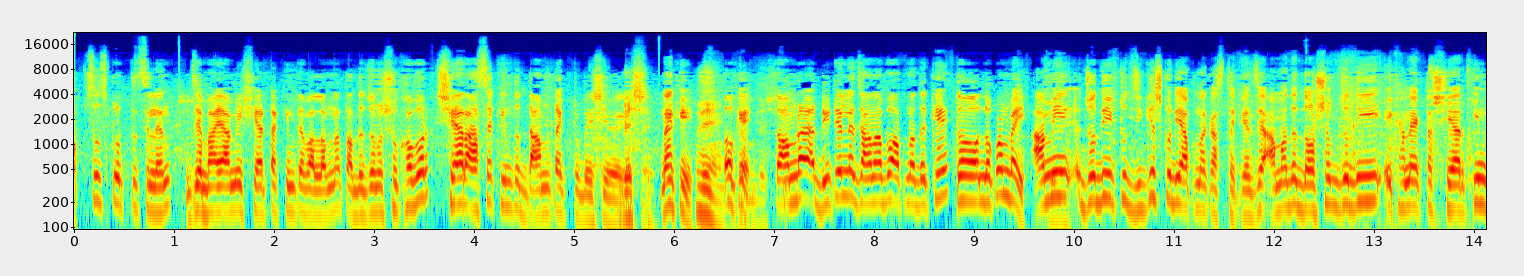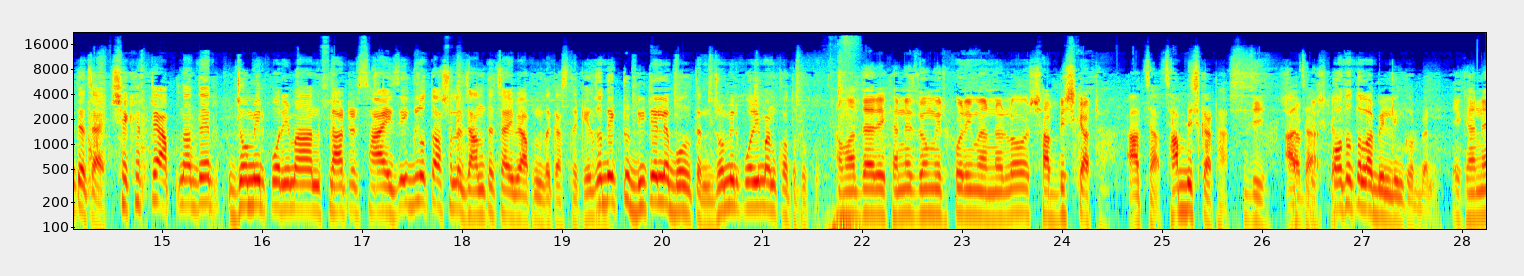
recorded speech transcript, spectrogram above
আফসোস করতেছিলেন যে ভাই আমি শেয়ারটা কিনতে পারলাম না তাদের জন্য সুখবর শেয়ার আছে কিন্তু দামটা একটু বেশি হয়ে গেছে। নাকি? ওকে তো আমরা ডিটেলে জানাব আপনাদেরকে। তো লোকমান ভাই আমি যদি একটু জিজ্ঞেস করি আপনার কাছ থেকে যে আমাদের দর্শক যদি এখানে একটা শেয়ার কিনতে চায় সেক্ষেত্রে আপনাদের জমির পরিমাণ ফ্ল্যাটের সাইজ এগুলো তো আসলে জানতে চাইবে আপনাদের কাছ থেকে। যদি একটু ডিটেলে বলতেন জমির পরিমাণ কতটুকু? আমাদের এখানে জমির পরিমাণ হলো ছাব্বিশ কাঠা। আচ্ছা ছাব্বিশ কাঠা? জি আচ্ছা কততলা বিল্ডিং করবেন? এখানে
